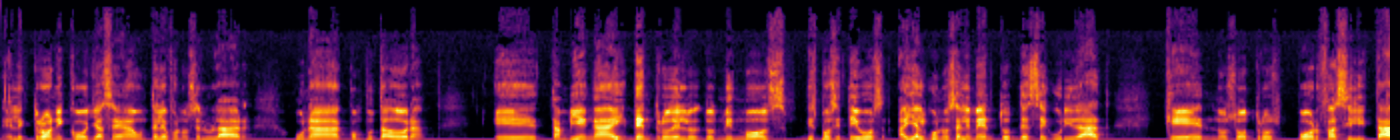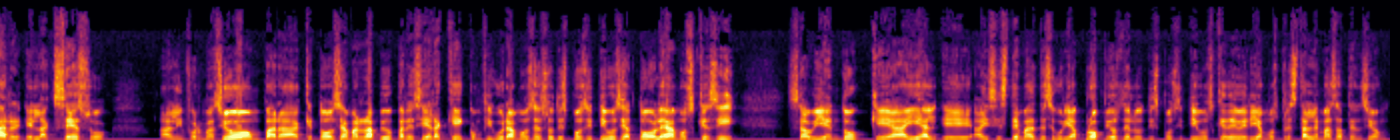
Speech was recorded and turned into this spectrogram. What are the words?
electrónico, ya sea un teléfono celular, una computadora, eh, también hay dentro de los mismos dispositivos, hay algunos elementos de seguridad que nosotros por facilitar el acceso a la información, para que todo sea más rápido, pareciera que configuramos esos dispositivos y a todo le damos que sí, sabiendo que hay, eh, hay sistemas de seguridad propios de los dispositivos que deberíamos prestarle más atención.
